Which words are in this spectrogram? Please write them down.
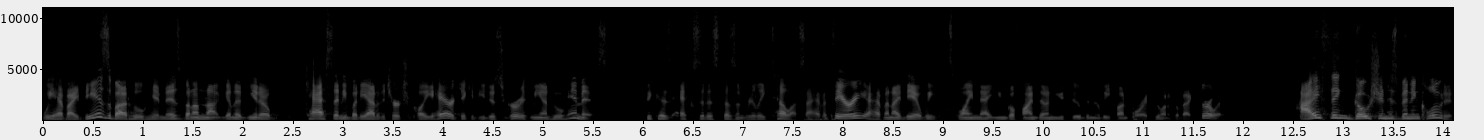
We have ideas about who him is, but I'm not going to, you know, cast anybody out of the church and call you heretic if you disagree with me on who him is because Exodus doesn't really tell us. I have a theory, I have an idea. We explain that. You can go find it on YouTube and it'll be fun for you if you want to go back through it. I think Goshen has been included.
